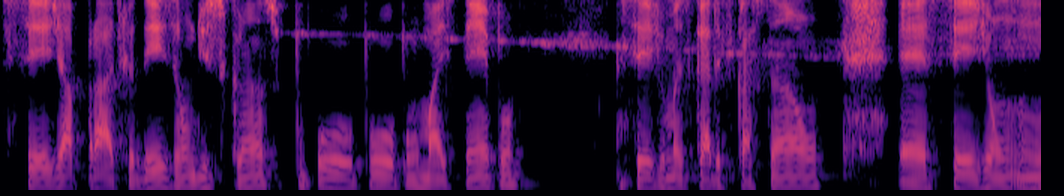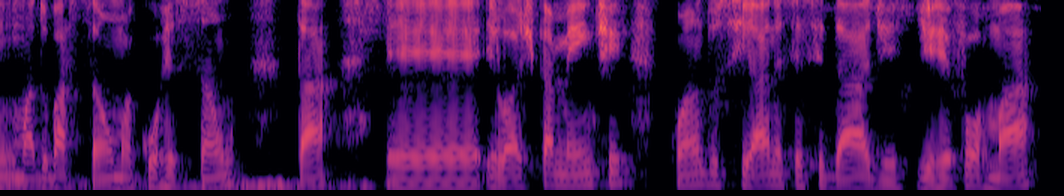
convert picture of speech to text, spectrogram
Seja a prática desde um descanso por, por, por mais tempo, seja uma escarificação, é, seja um, uma adubação, uma correção, tá? É, e logicamente, quando se há necessidade de reformar,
